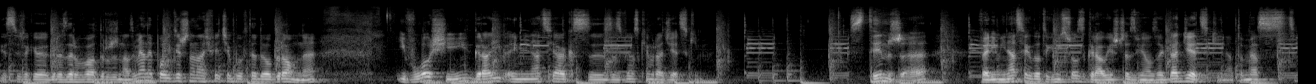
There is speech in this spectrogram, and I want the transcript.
jest coś takiego jak rezerwowa drużyna. Zmiany polityczne na świecie były wtedy ogromne i Włosi grali w eliminacjach z, ze Związkiem Radzieckim. Z tym, że w eliminacjach do tych mistrzostw grał jeszcze Związek Radziecki, natomiast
